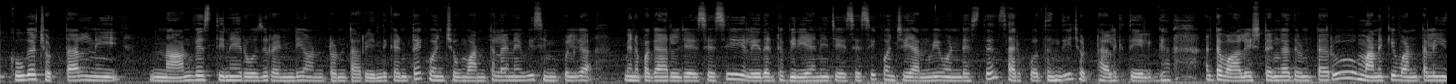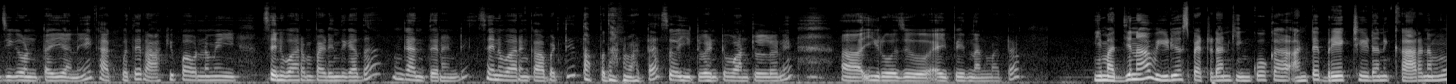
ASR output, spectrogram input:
ఎక్కువగా చుట్టాలని నాన్ వెజ్ తినే రోజు రండి అంటుంటారు. ఎందుకంటే కొంచెం వంటలు అనేవి సింపుల్గా మినపగారలు చేసేసి లేదంటే బిర్యానీ చేసేసి కొంచెం ఎన్వి వండేస్తే సరిపోతుంది చుట్టాలకి తేలిగ్గా. అంటే వాళ్ళు ఇష్టంగా తింటారు మనకి వంటలు ఈజీగా ఉంటాయి అని. కాకపోతే రాఖీ పౌర్ణమి శనివారం పడింది కదా ఇంకా అంతేనండి. శనివారం కాబట్టి తప్పదనమాట. సో ఇటువంటి వంటల్లోనే ఈరోజు అయిపోయిందనమాట. ఈ మధ్యన వీడియోస్ పెట్టడానికి ఇంకొక అంటే బ్రేక్ చేయడానికి కారణము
